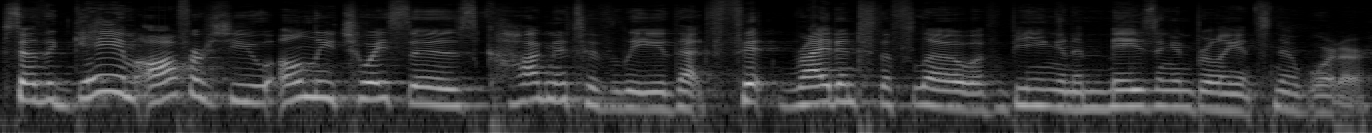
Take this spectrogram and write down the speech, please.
So the game offers you only choices cognitively that fit right into the flow of being an amazing and brilliant snowboarder.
